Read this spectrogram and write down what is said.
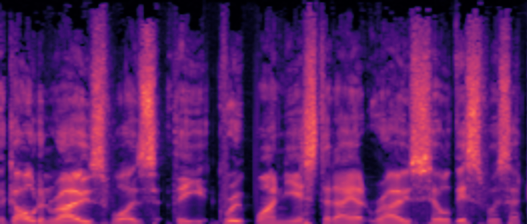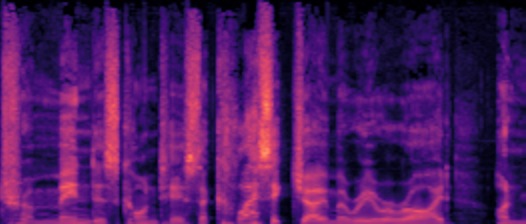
The Golden Rose was the Group 1 yesterday at Rose Hill. This was a tremendous contest, a classic Joao Moreira ride on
